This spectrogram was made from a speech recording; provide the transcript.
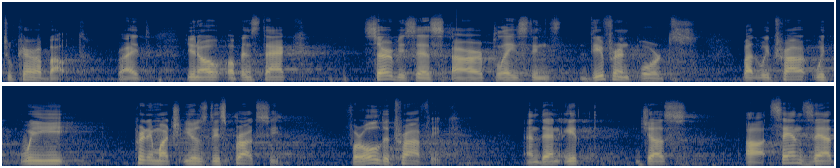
to care about right? You know, OpenStack services are placed in different ports, but we, we, we pretty much use this proxy for all the traffic, and then it just uh, sends that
